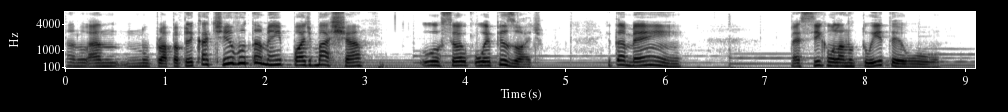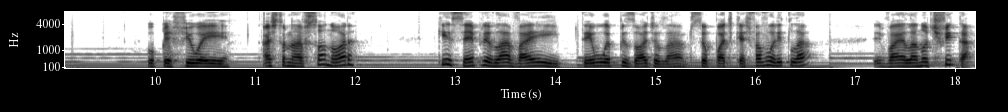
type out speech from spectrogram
lá no próprio aplicativo também pode baixar o seu o episódio. E também né, sigam lá no Twitter o, o perfil aí Astronave Sonora, que sempre lá vai ter o episódio lá do seu podcast favorito lá e vai lá notificar.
